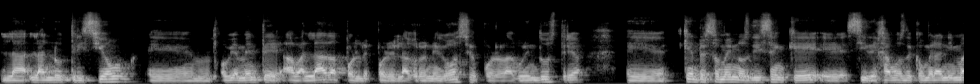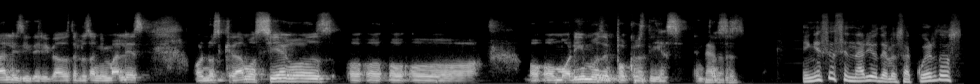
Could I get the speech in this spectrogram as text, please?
la, nutrición, eh, obviamente avalada por, por, el agronegocio, por la agroindustria, eh, que en resumen nos dicen que si dejamos de comer animales y derivados de los animales, o nos quedamos ciegos o, morimos en pocos días. Entonces en ese escenario de los acuerdos,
